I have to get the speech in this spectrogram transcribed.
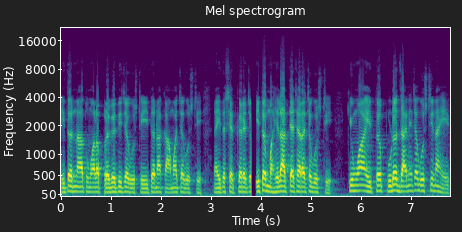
इथं ना तुम्हाला प्रगतीच्या गोष्टी इथं ना कामाच्या गोष्टी ना इथं शेतकऱ्याच्या इथं महिला अत्याचाराच्या गोष्टी किंवा इथं पुढं जाण्याच्या गोष्टी नाहीत.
